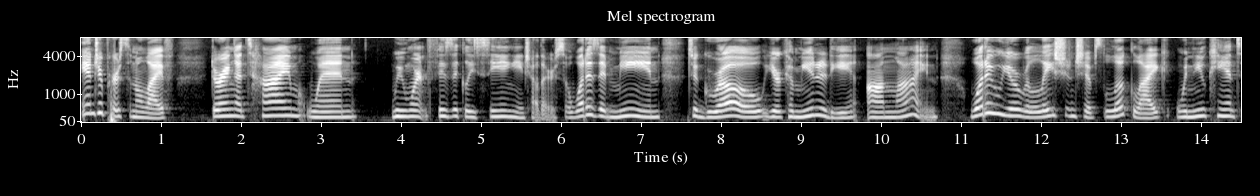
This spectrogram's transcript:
and your personal life during a time when we weren't physically seeing each other. So, what does it mean to grow your community online? What do your relationships look like when you can't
